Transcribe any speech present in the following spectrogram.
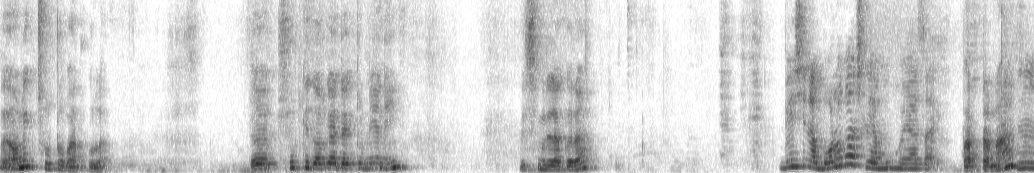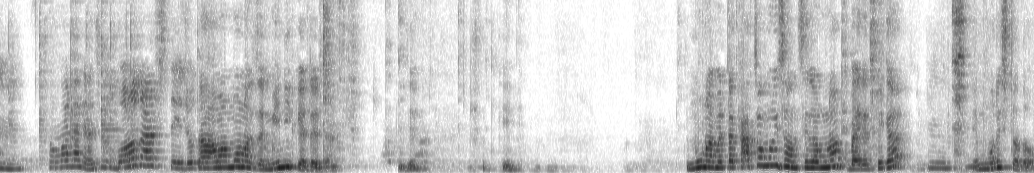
অনেক ছোট ভাতগুলা। তো শুটকি তরকারিটা একটু নিয়ে নিই। বিসমিল্লা করে বেশি না বলক আসলে আম্মু হয়ে যায়। ভাতটা না? হুম সময় লাগে না শুধু বলক আসতে যত আমার মনে হয় যে মিনি কেটে এটা। যে শুটকি। মুন আমি একটা কাঁচা মরিচ আনছিলাম না বাইরে থেকে? এই মরিচটা দাও।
